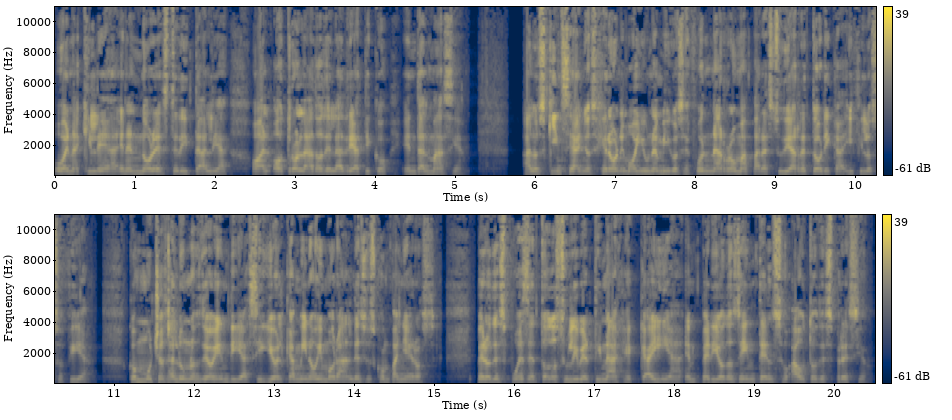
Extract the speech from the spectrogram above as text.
o en Aquilea en el noreste de Italia o al otro lado del Adriático en Dalmacia. A los 15 años, Jerónimo y un amigo se fueron a Roma para estudiar retórica y filosofía. Con muchos alumnos de hoy en día, siguió el camino inmoral de sus compañeros, pero después de todo su libertinaje caía en periodos de intenso autodesprecio.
